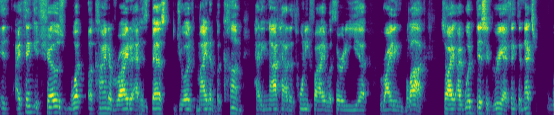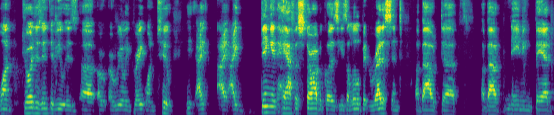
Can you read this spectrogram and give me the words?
it, I think it shows what a kind of writer at his best George might have become had he not had a 25 or 30 year writing block. So I, I would disagree. I think the next one, George's interview, is uh, a, a really great one too. He, I, I, I ding it half a star because he's a little bit reticent about uh, about naming bad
